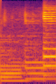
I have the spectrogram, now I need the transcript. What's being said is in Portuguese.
Música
